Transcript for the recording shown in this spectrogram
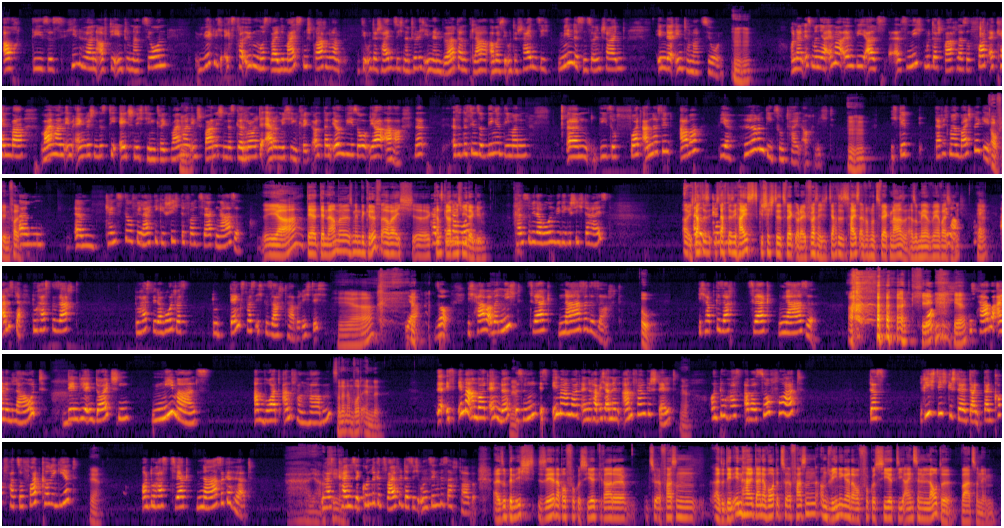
auch dieses Hinhören auf die Intonation wirklich extra üben muss, weil die meisten Sprachen haben, die unterscheiden sich natürlich in den Wörtern, klar, aber sie unterscheiden sich mindestens so entscheidend in der Intonation. Mhm. Und dann ist man ja immer irgendwie als, als Nicht-Muttersprachler sofort erkennbar, weil man im Englischen das TH nicht hinkriegt, weil man im Spanischen das gerollte R nicht hinkriegt. Und dann irgendwie so, ja, aha. Ne? Also das sind so Dinge, die man, ähm, die sofort anders sind, aber wir hören die zum Teil auch nicht. Mhm. Ich gebe, darf ich mal ein Beispiel geben? Auf jeden Fall. Ähm, ähm, kennst du vielleicht die Geschichte von Zwerg Nase? Ja, der, der Name ist mir ein Begriff, aber ich äh, kann es gerade nicht wiedergeben. Kannst du wiederholen, wie die Geschichte heißt? Oh, ich, also, dachte, ich dachte, sie heißt Geschichte Zwerg, oder ich weiß nicht, ich dachte, es heißt einfach nur Zwergnase. Also mehr, mehr weiß genau. ich nicht. Okay. Ja. Alles klar. Du hast gesagt, du hast wiederholt, was du denkst, was ich gesagt habe, richtig? Ja. Ja. So. Ich habe aber nicht Zwergnase gesagt. Oh. Ich habe gesagt Zwergnase. okay. Ja? ja? Ich habe einen Laut, den wir im Deutschen niemals am Wortanfang haben. Sondern am Wortende. Der ist immer am Wortende. Ja. Das ist immer am Wortende. Habe ich an den Anfang gestellt. Ja. Und du hast aber sofort das richtig gestellt. Dein, dein Kopf hat sofort korrigiert. Ja und du hast Zwergnase gehört. Ah, ja, du hast keine Sekunde gezweifelt, dass ich Unsinn gesagt habe. Also bin ich sehr darauf fokussiert, gerade zu erfassen, also den Inhalt deiner Worte zu erfassen und weniger darauf fokussiert, die einzelnen Laute wahrzunehmen.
